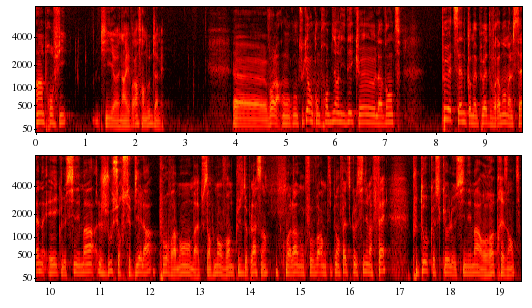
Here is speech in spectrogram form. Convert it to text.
un profit qui n'arrivera sans doute jamais. voilà, en tout cas on comprend bien l'idée que la vente peut être saine comme elle peut être vraiment malsaine et que le cinéma joue sur ce biais-là pour vraiment bah, tout simplement vendre plus de places. Hein. voilà, donc faut voir un petit peu en fait ce que le cinéma fait plutôt que ce que le cinéma représente.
